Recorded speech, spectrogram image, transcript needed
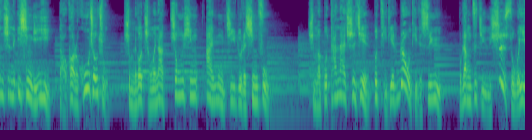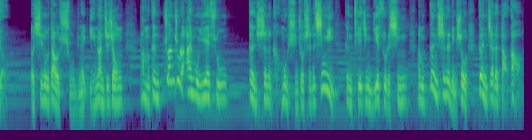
更深的一心一意祷告的呼求主，使我们能够成为那忠心爱慕基督的心腹，使我们不贪爱世界，不体贴肉体的私欲，不让自己与世俗为友，而陷入到属灵的淫乱之中。让我们更专注的爱慕耶稣，更深的渴慕寻求神的心意，更贴近耶稣的心。让我们更深的领受，更加的祷告。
